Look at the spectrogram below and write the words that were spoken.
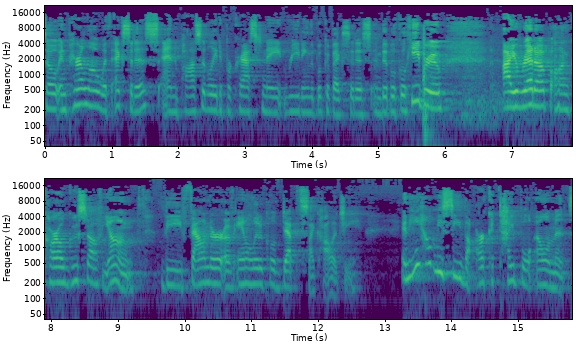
So, in parallel with Exodus, and possibly to procrastinate reading the book of Exodus in biblical Hebrew, I read up on Carl Gustav Jung, the founder of analytical depth psychology. And he helped me see the archetypal elements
